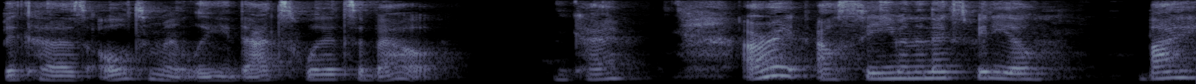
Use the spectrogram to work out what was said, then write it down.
because ultimately that's what it's about. Okay. All right. I'll see you in the next video. Bye.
